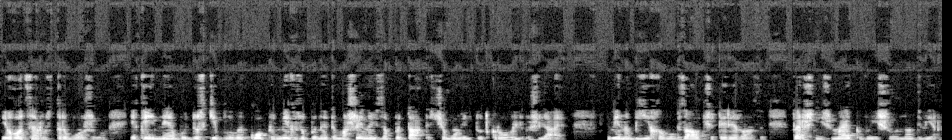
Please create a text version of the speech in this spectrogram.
Його це розтривожило. Який-небудь доскіпливий коп міг зупинити машину і запитати, чому він тут кружляє. Він об'їхав вокзал чотири рази, перш ніж Мек вийшла на двір.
